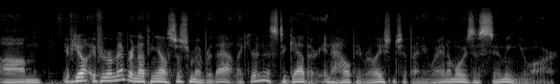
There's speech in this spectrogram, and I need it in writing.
Um, if you if you remember nothing else, just remember that. Like you're in this together in a healthy relationship anyway, and I'm always assuming you are.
